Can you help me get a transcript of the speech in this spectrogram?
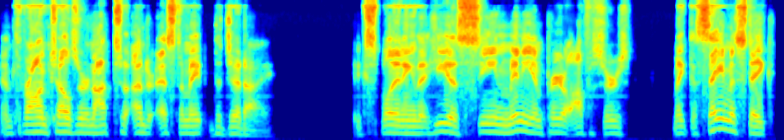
and Thrawn tells her not to underestimate the Jedi, explaining that he has seen many Imperial officers make the same mistake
